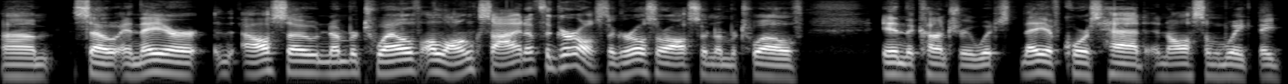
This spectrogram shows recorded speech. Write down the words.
Um, so, and they are also number 12 alongside of the girls. The girls are also number 12 in the country, which they, of course, had an awesome week. They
